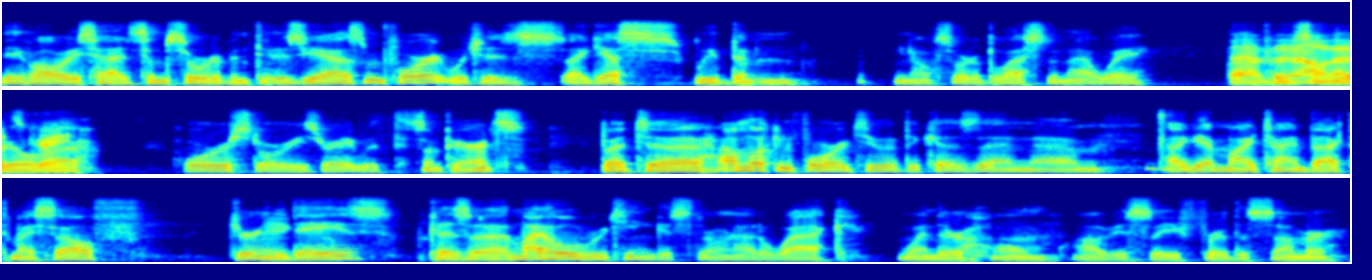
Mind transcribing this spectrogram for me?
they've always had some sort of enthusiasm for it which is i guess we've been you know sort of blessed in that way That- no, some that's real, great uh, horror stories, right, with some parents. But uh, I'm looking forward to it because then um, I get my time back to myself during the There go. days because uh, my whole routine gets thrown out of whack when they're home, obviously for the summer.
